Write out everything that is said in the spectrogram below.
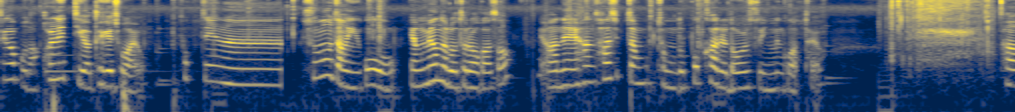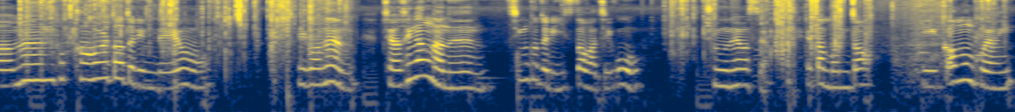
생각보다 퀄리티가 되게 좋아요. 속지는 20장이고 양면으로 들어가서 안에 한 40장 정도 포카를 넣을 수 있는 것 같아요. 다음은 포카 홀더들인데요. 이거는 제가 생각나는 친구들이 있어가지고 주문해봤어요. 일단 먼저 이 검은 고양이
